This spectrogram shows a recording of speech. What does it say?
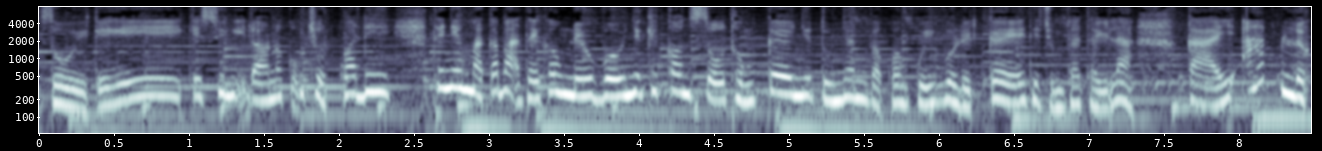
Rồi cái cái suy nghĩ đó nó cũng trượt qua đi. Thế nhưng mà các bạn thấy không nếu với những cái con số thống kê như Tú Nhân và Quang Quý vừa liệt kê ấy, thì chúng ta thấy là cái áp lực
